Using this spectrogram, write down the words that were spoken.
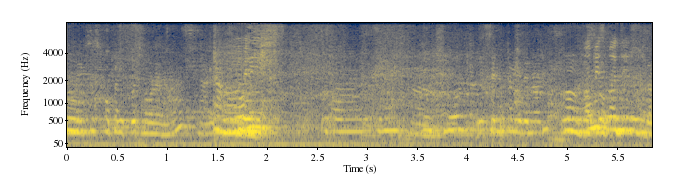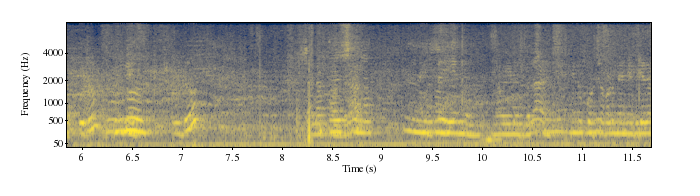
ಮೈಕ್ರೋಸ್ಕೋಪಲ್ಲಿ ಇಪ್ಪತ್ತು ನೋಡೋಣ ಸೆಂಟ್ರಲ್ ಇದೆ ನೋಡಿ ದಪ್ಪಿದು ಇದು ಶಲಭಾಗ. ಇದು ಏನು ನಾವು ಹೇಳಿದ್ವಲ್ಲ ಇನ್ನು ಕೋಶಗಳು ನೆನೆ ಬಿಡಿದ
